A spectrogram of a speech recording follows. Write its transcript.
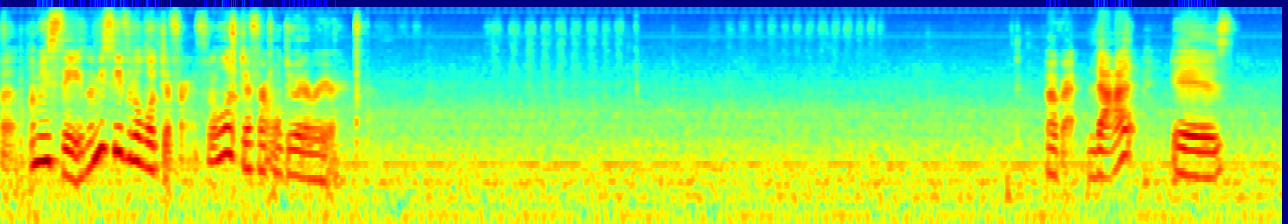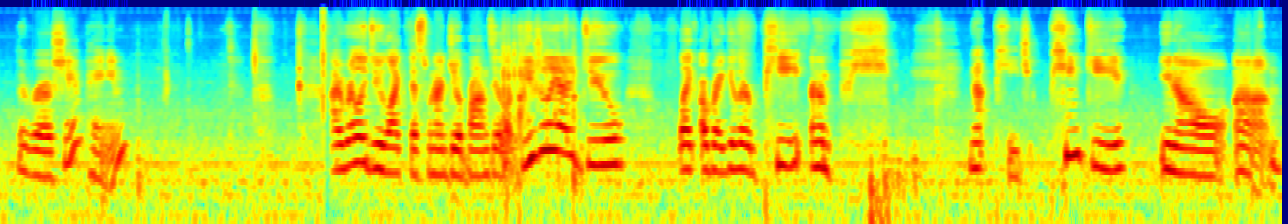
But let me see. Let me see if it'll look different. If it'll look different, we'll do it over here. Okay, that is the Rose Champagne. I really do like this when I do a bronzy look. Usually I do like a regular peach, um, not peach, pinky, you know, um,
